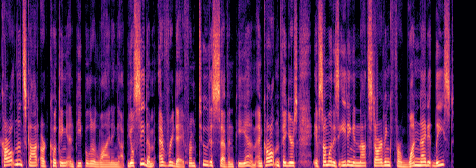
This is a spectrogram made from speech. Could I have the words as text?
Carlton and Scott are cooking, and people are lining up. You'll see them every day from 2 to 7 p.m. And Carlton figures if someone is eating and not starving for one night at least,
